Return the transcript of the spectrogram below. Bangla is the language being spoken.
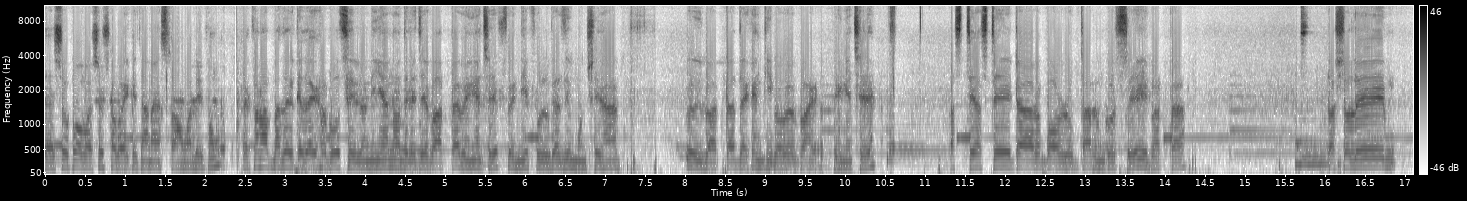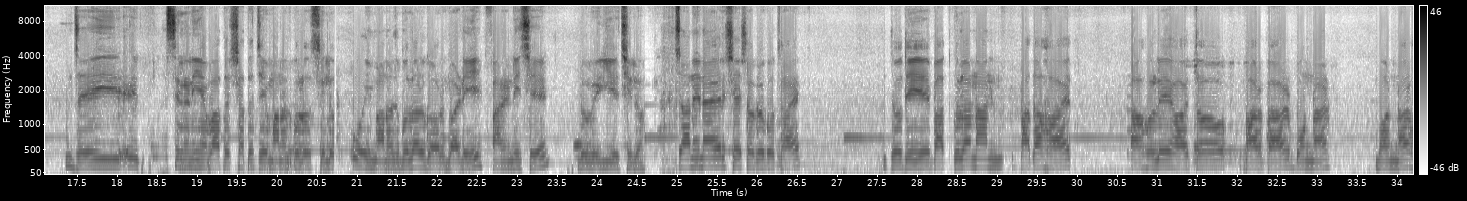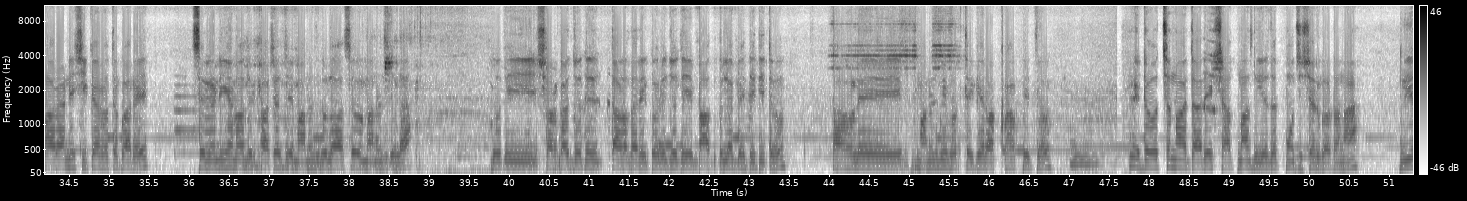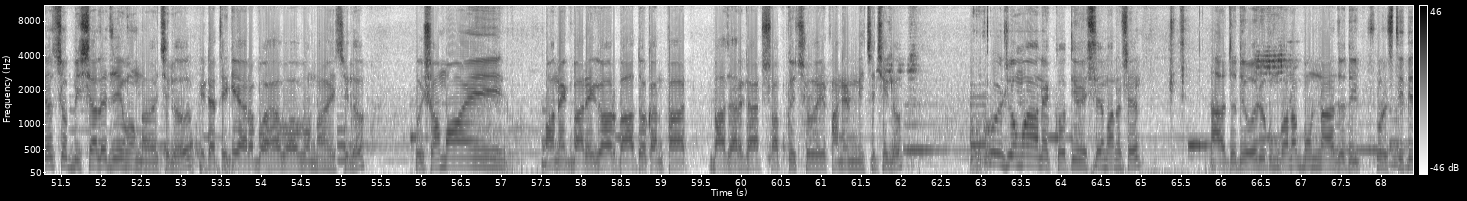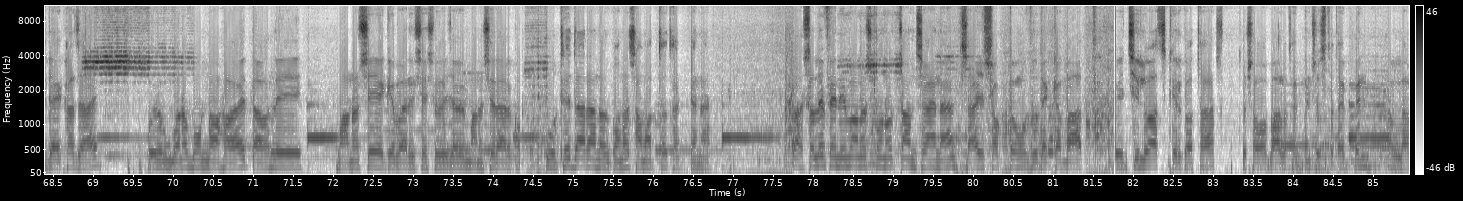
দেশ ও সবাইকে জানাই আসসালামু আলাইকুম। এখন আপনাদেরকে দেখাবো সিরোনিয়া নদীর যে বাঁধটা ভেঙেছে, ফেনী, ফুলগাজী, মুন্সিরহাট। ওই বাঁধটা দেখেন কীভাবে ভেঙেছে। আস্তে আস্তে এটা আরও বড় রূপ ধারণ করছে এই বাঁধটা। আসলে যেই সিলোনিয়া বাঁধের সাথে যে মানুষগুলো ছিল, ওই মানুষগুলোর ঘর বাড়ি পানির নিচে ডুবে গিয়েছিল। জানি না এর শেষ হবে কোথায়। যদি বাঁধগুলো না বাঁধা হয়, তাহলে হয়তো বারবার বন্যার বন্যার হয়রানির শিকার হতে পারে। সেলেনিয়া নদীর পাশে যে মানুষগুলো আছে, ওই মানুষগুলা যদি সরকার যদি তাড়াতাড়ি করে যদি বাঁধগুলো বেঁধে দিত, তাহলে মানুষ বিপদ থেকে রক্ষা পেত। এটা হচ্ছে নয় তারিখ, সাত মাস দুই হাজার পঁচিশের ঘটনা। দুই হাজার চব্বিশ সালে যে বন্যা হয়েছিল, এটা থেকে আরও ভয়াবহ বন্যা হয়েছিল। ওই সময় অনেক বাড়িঘর বা দোকানপাট, বাজারঘাট সবকিছু এই পানির নিচে ছিল। ওই সময় অনেক ক্ষতি হয়েছে মানুষের। আর যদি ওইরকম কোনো বন্যা যদি পরিস্থিতি দেখা যায়, ওইরকম কোনো বন্যা হয়, তাহলে মানুষে একেবারে শেষ হয়ে যাবে। মানুষের আর উঠে দাঁড়ানোর কোনো সামর্থ্য থাকবে না। আসলে ফেনীর মানুষ কোনো ত্রাণ চায় না। চাই শক্ত, মজবুত একটা বাত এই ছিল আজকের কথা। তো সবাই ভালো থাকবেন, সুস্থ থাকবেন। আল্লাহ।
